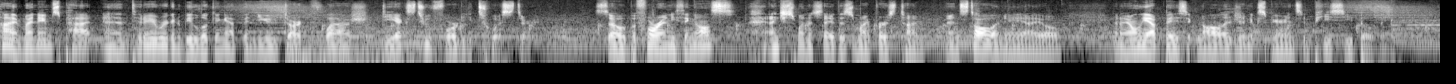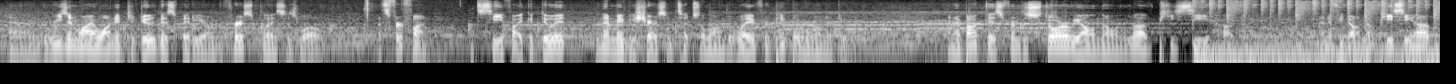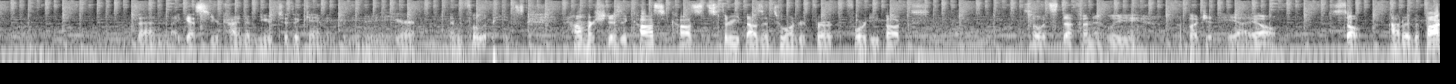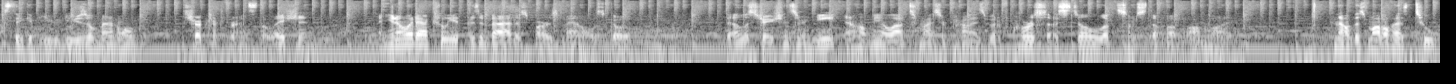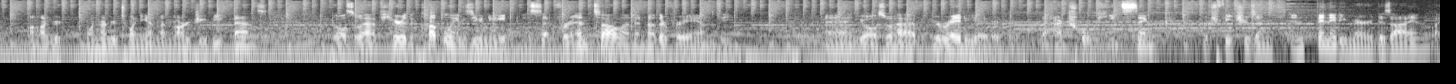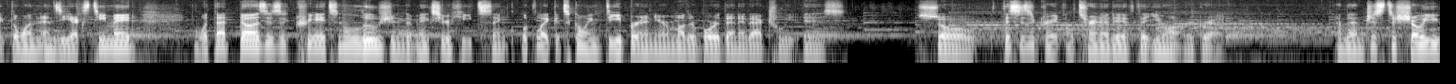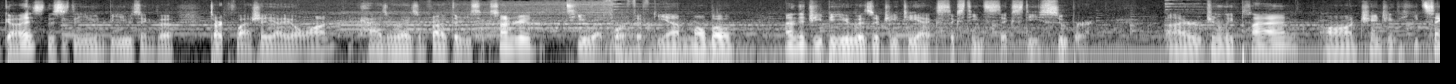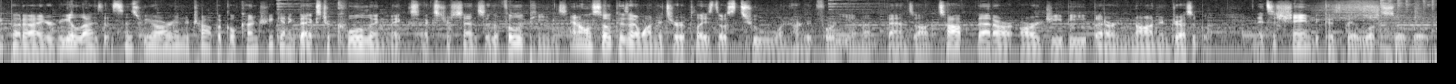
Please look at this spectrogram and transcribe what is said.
Hi, my name's Pat, and today we're going to be looking at the new Dark Flash DX240 Twister. So before anything else, I just want to say this is my first time to install an AIO, and I only have basic knowledge and experience in PC building. And the reason why I wanted to do this video in the first place as well, it's for fun. Let's see if I could do it, and then maybe share some tips along the way for people who want to do it. And I bought this from the store we all know and love, PC Hub. And if you don't know PC Hub, then I guess you're kind of new to the gaming community here in the Philippines. How much does it cost? It costs 3,240 bucks. So it's definitely a budget AIO. So out of the box, they give you user manual, instructions for installation, and you know what actually isn't bad as far as manuals go. The illustrations are neat and helped me a lot to my surprise, but of course I still looked some stuff up online. Now this model has two 100 120mm RGB fans. You also have here the couplings you need, a set for Intel and another for AMD. And you also have your radiator, the actual heatsink, which features an infinity mirror design like the one NZXT made. And what that does is it creates an illusion that makes your heatsink look like it's going deeper in your motherboard than it actually is. So this is a great alternative that you won't regret. And then just to show you guys, this is the you'd be using the Dark Flash AIO on. It has a Ryzen 5 3600, TU at 450M MOBO, and the GPU is a GTX 1660 Super. I originally planned on changing the heatsink, but I realized that since we are in a tropical country, getting the extra cooling makes extra sense in the Philippines, and also because I wanted to replace those two 140mm fans on top that are RGB but are non-addressable and it's a shame because they look so good.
